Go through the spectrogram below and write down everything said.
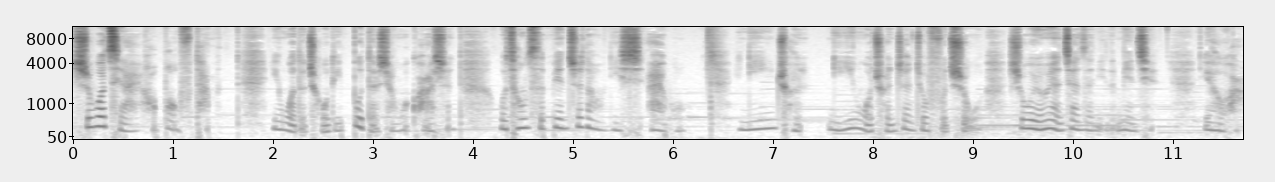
使我起来好报复他们。因我的仇敌不得向我夸胜，我从此便知道你喜爱我。你因纯，你因我纯正就扶持我，使我永远站在你的面前。耶和华，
